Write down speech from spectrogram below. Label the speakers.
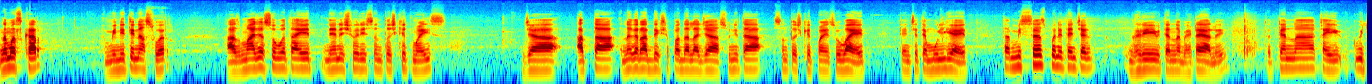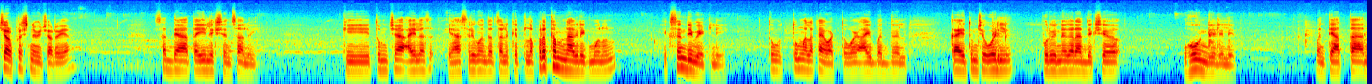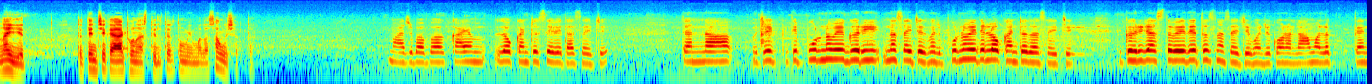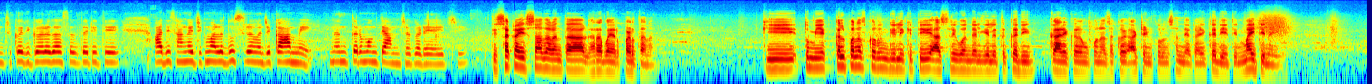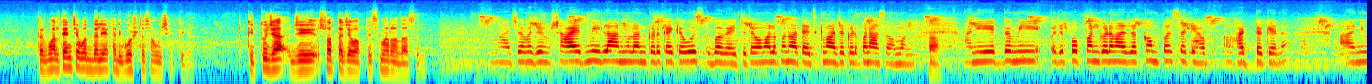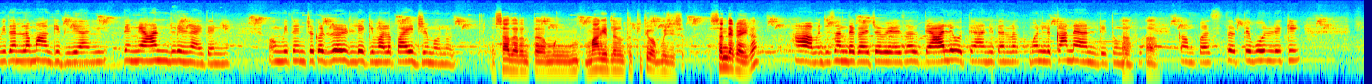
Speaker 1: नमस्कार मी नितीन आस्वर आज माझ्यासोबत आहेत ज्ञानेश्वरी संतोष खेतमाळीस ज्या आत्ता नगराध्यक्षपदाला ज्या सुनीता संतोष खेतमाळीस उभा आहेत त्यांच्या त्या मुलगी आहेत. तर मी सहजपणे त्यांच्या घरी त्यांना भेटायला आलो आहे तर त्यांना काही विचार प्रश्न विचारूया. सध्या आता इलेक्शन चालू आहे. की तुमच्या आईला ह्या श्रीगोंदा तालुक्यातला प्रथम नागरिक म्हणून एक संधी भेटली. तुम तुम्हाला काय वाटतं? व आईबद्दल काय तुमचे वडील पूर्वी नगराध्यक्ष होऊन गेलेले आहेत पण ते आत्ता नाही आहेत. तर त्यांची काय आठवण असतील तर तुम्ही मला सांगू शकता.
Speaker 2: माझे बाबा कायम लोकांच्या सेवेत असायचे. त्यांना म्हणजे ते पूर्ण वेळ घरी नसायचे म्हणजे पूर्ण वेळ ते लोकांच्याच असायचे. ते घरी जास्त वेळ देतच नसायचे म्हणजे कोणाला आम्हाला त्यांची कधी गरज असेल तरी ते आधी सांगायचे की मला दुसरं म्हणजे काम आहे. नंतर मग ते आमच्याकडे यायचे.
Speaker 1: ती सकाळी साधारणतः घराबाहेर पडताना की तुम्ही एक कल्पनाच करून गेली की ते आज श्रीगोंद्याला गेले तर कधी कार्यक्रम कोणाचा अटेंड करून संध्याकाळी कधी येतील माहिती नाही तर मला त्यांच्याबद्दल एखादी गोष्ट सांगू शकते का? की तुझ्या जी स्वतःच्या बाबतीत स्मरणात असेल.
Speaker 2: माझ्या म्हणजे शाळेत मी लहान मुलांकडे काही काही वस्तू बघायचे तेव्हा मला पण वाटायचं की माझ्याकडे पण असावं म्हणून. आणि एकदा मी म्हणजे पप्पांकडे माझ्या कंपाससाठी हा हट्ट केला. आणि मी त्यांना मागितली आणि त्यांनी आणले नाही त्यांनी. मग मी त्यांच्याकडे रडले की मला पाहिजे म्हणून.
Speaker 1: साधारणतः मग मागितल्यानंतर किती वा- म्हणजे स- संध्याकाळी का?
Speaker 2: हा म्हणजे संध्याकाळच्या वेळेस ते आले होते आणि त्यांना म्हणले का नाही आणली
Speaker 1: हां
Speaker 2: तुम्ही कंपास? तर ते बोलले की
